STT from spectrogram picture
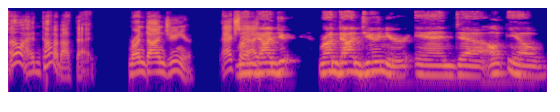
Oh, I hadn't thought about that. Run Don Jr. Actually, Run I, Don, Ju- Run Don Jr. and uh, I'll, you know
